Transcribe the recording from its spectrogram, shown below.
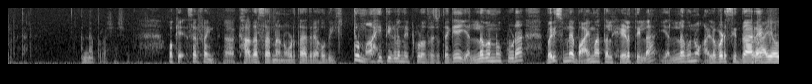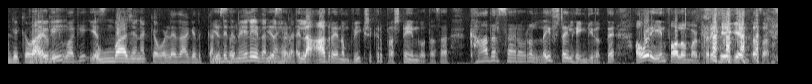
ಮಾಡ್ತಾರೆ. ಅನ್ನಪ್ರಾಶ ಶುರು. ಓಕೆ ಸರ್ ಫೈನ್. ಖಾದರ್ ಸರ್ನ ನೋಡ್ತಾ ಇದ್ರೆ ಹೌದು ಇಷ್ಟು ಮಾಹಿತಿಗಳನ್ನು ಇಟ್ಕೊಳ್ಳೋದ್ರ ಜೊತೆಗೆ ಎಲ್ಲವನ್ನೂ ಕೂಡ ಬರೀ ಸುಮ್ಮನೆ ಬಾಯಿ ಮಾತಲ್ಲಿ ಹೇಳ್ತಿಲ್ಲ ಎಲ್ಲವನ್ನೂ ಅಳವಡಿಸಿದ್ದಾರೆ. ಪ್ರಾಯೋಗಿಕವಾಗಿ ತುಂಬಾ ಜನಕ್ಕೆ ಒಳ್ಳೇದಾಗಿದ್ದು ಕಂಡಿದ. ಮೇಲೆ ಇದನ್ನ ಹೇಳಕ್ಕೆ ಇಲ್ಲ ಆದ್ರೆ ನಮ್ಮ ವೀಕ್ಷಕರ ಪ್ರಶ್ನೆ ಏನ್ ಗೊತ್ತಾ ಸರ್ ಖಾದರ್ ಸರ್ ಅವರ ಲೈಫ್ ಸ್ಟೈಲ್ ಹೆಂಗಿರುತ್ತೆ? ಅವ್ರು ಏನ್ ಫಾಲೋ ಮಾಡ್ತಾರೆ ಹೇಗೆ ಅಂತ ಸರ್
